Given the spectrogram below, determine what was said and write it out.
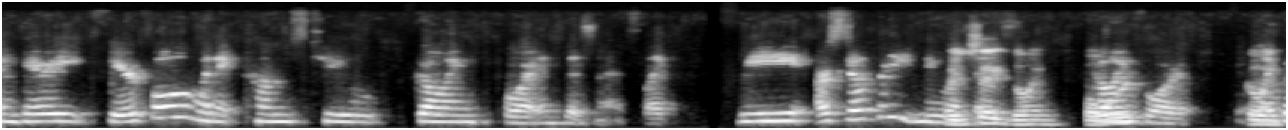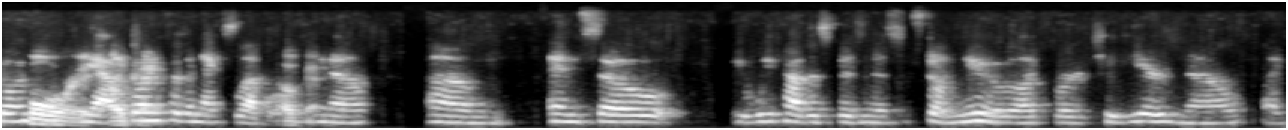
am very fearful when it comes to going for it in business. Like we are still pretty new. When you say going forward, Going for it. Going like going for it, Yeah, okay. going for the next level. Okay. You know, um, and so we've had this business still new, like for two years now, like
